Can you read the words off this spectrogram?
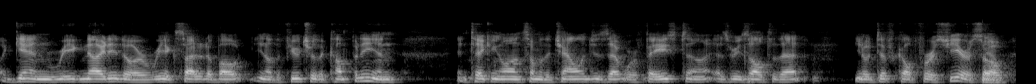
again reignited or re-excited about you know the future of the company and and taking on some of the challenges that were faced uh, as a result of that you know difficult first year. So. Yeah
